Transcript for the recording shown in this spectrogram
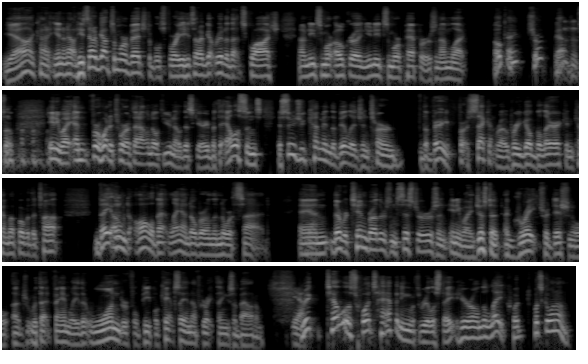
Yeah, I kind of in and out. He said, I've got some more vegetables for you. He said, I've got rid of that squash. I need some more okra and you need some more peppers. And I'm like, Okay, sure. Yeah. Mm-hmm. So, anyway, and for what it's worth, and I don't know if you know this, Gary, but the Ellisons, as soon as you come in the village and turn the very first, second road where you go Balearic and come up over the top, they mm-hmm. owned all that land over on the north side. And yeah. there were 10 brothers and sisters. And anyway, just a, a great traditional uh, with that family. They're wonderful people. Can't say enough great things about them. Yeah. Rick, tell us what's happening with real estate here on the lake. What, what's going on?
